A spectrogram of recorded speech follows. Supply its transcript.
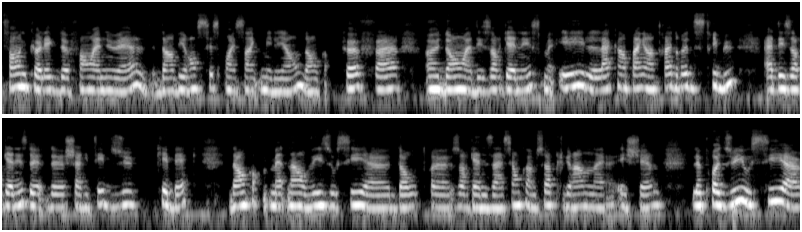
font une collecte de fonds annuelle d'environ 6,5 millions. Donc, peuvent faire un don à des organismes et la campagne Entraide redistribue à des organismes de, de charité du Québec. Donc, maintenant, on vise aussi euh, d'autres euh, organisations comme ça à plus grande euh, échelle. Le produit aussi a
